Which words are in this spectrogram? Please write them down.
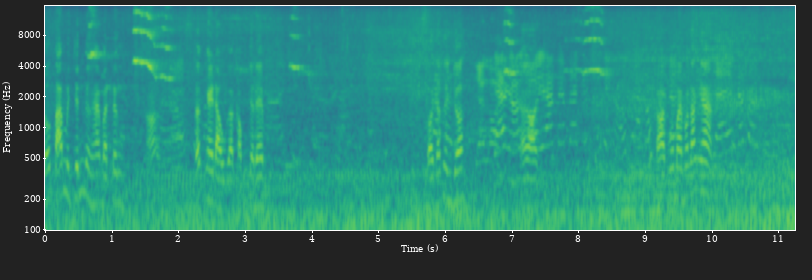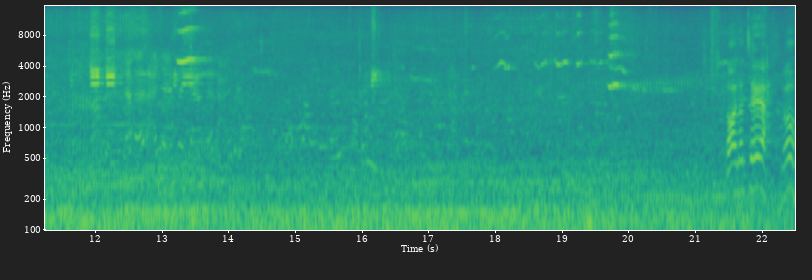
Số 89 đường hai bà Trưng. Đó. Rất ngay đầu cổng chợ đêm. Rồi trả tiền chưa? Dạ rồi. Dạ dạ rồi. rồi anh em đăng ký số điện thoại của anh rồi mua may món đắt nha dạ em cảm ơn dạ để lại cho em đi dạ để lại rồi lên xe. Vô.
